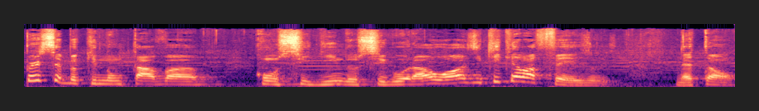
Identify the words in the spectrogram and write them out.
percebeu que não tava conseguindo segurar o Ozzy. O que, que ela fez, Netão?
